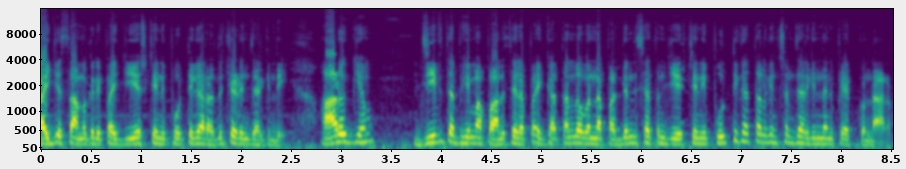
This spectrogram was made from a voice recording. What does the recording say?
వైద్య సామగ్రిపై జీఎస్టీని పూర్తిగా రద్దు చేయడం జరిగింది. ఆరోగ్యం జీవిత బీమా పాలసీలపై గతంలో ఉన్న పద్దెనిమిది శాతం జీఎస్టీని పూర్తిగా తొలగించడం జరిగిందని పేర్కొన్నారు.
